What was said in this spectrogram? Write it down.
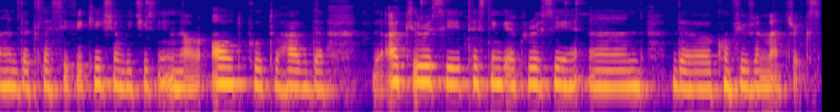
and the classification which is in our output to have the, the accuracy testing accuracy and the confusion matrix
